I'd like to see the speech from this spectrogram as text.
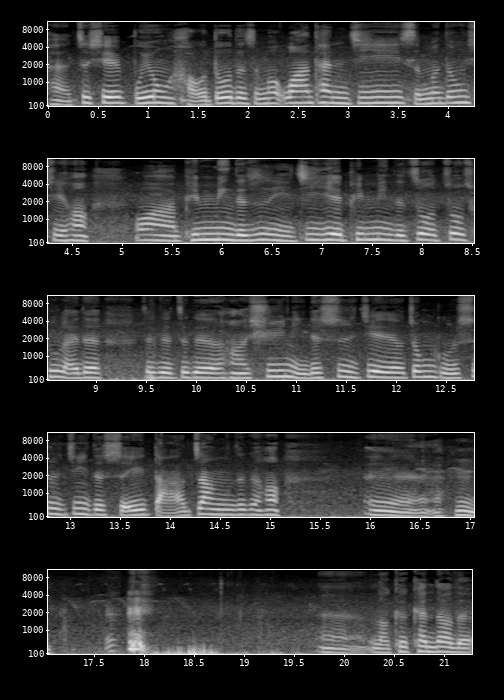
啊，这些不用好多的什么挖探机什么东西哈。哇，拼命的日以继夜，拼命的做做出来的这个这个哈虚拟的世界，中古世纪的谁打仗这个哈，嗯嗯，嗯，老克看到的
